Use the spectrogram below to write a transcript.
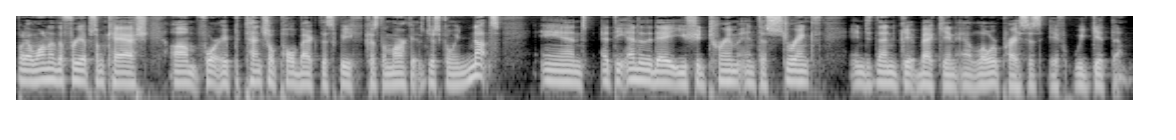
but I wanted to free up some cash um, for a potential pullback this week because the market is just going nuts. And at the end of the day, you should trim into strength and then get back in at lower prices if we get them.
